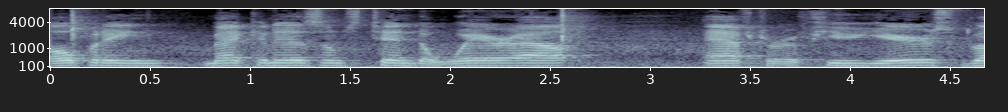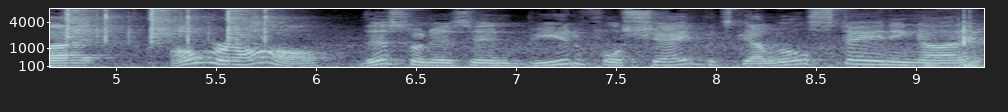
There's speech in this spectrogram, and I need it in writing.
opening mechanisms tend to wear out after a few years, but overall, this one is in beautiful shape. It's got a little staining on it,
